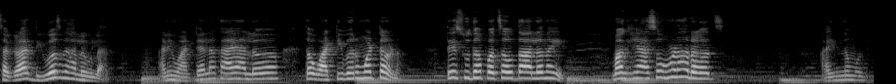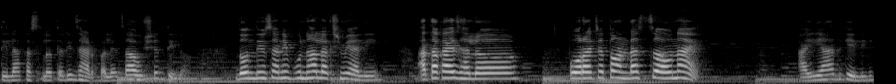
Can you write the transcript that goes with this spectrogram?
सगळा दिवस घालवला. आणि वाट्याला काय आलं? तर वाटीभर मटण. ते सुद्धा पचवता आलं नाही. मग हे असं होणारच. आईनं मग तिला कसलं तरी झाडपाल्याचं औषध दिलं. दोन दिवसांनी पुन्हा लक्ष्मी आली. आता काय झालं? पोराच्या तोंडात चव नाही आई आत गेली.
